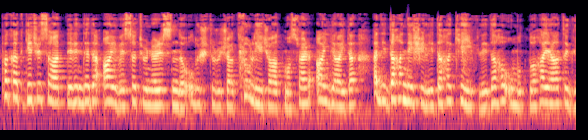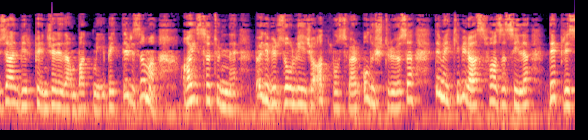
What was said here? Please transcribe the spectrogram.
Fakat gece saatlerinde de Ay ve Satürn arasında oluşturacak zorlayıcı atmosfer Ay yayda hani daha neşeli, daha keyifli, daha umutlu, hayata güzel bir pencereden bakmayı bekleriz ama Ay Satürn'le böyle bir zorlayıcı atmosfer oluşturuyorsa demek ki biraz fazlasıyla depresif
